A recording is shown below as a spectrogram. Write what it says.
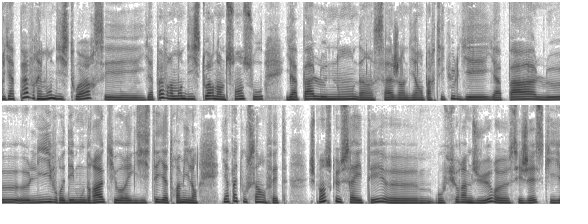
il n'y a pas vraiment d'histoire. C'est, il n'y a pas vraiment d'histoire dans le sens où il n'y a pas le nom d'un sage indien en particulier. Il n'y a pas le euh, livre des mudras qui aurait existé il y a 3000 ans. Il n'y a pas tout ça en fait. Je pense que ça a été euh, au fur et à mesure euh, ces gestes qui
